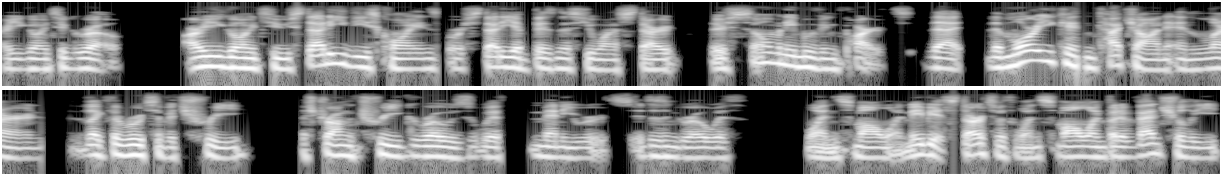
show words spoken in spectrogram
Are you going to grow? Are you going to study these coins or study a business you want to start? There's so many moving parts that the more you can touch on and learn, like the roots of a tree, a strong tree grows with many roots. It doesn't grow with one small one. Maybe it starts with one small one, but eventually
